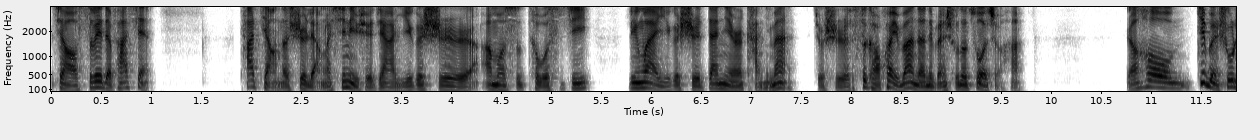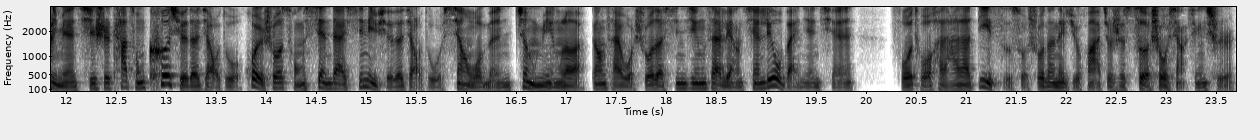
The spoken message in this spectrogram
叫《思维的发现》。他讲的是两个心理学家，一个是阿莫斯特沃斯基，另外一个是丹尼尔卡尼曼，就是《思考快与慢》的那本书的作者哈。然后这本书里面，其实他从科学的角度，或者说从现代心理学的角度，向我们证明了刚才我说的《心经》在两千六百年前。佛陀和他的弟子所说的那句话，就是“色受想行识”。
